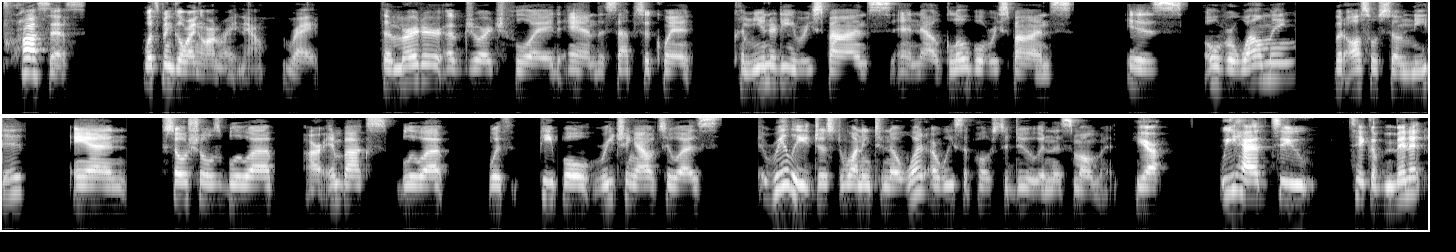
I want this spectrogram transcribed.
process what's been going on right now. Right. The murder of George Floyd and the subsequent community response and now global response is overwhelming, but also so needed. And socials blew up, our inbox blew up with people reaching out to us, really just wanting to know what are we supposed to do in this moment. Yeah. We had to take a minute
